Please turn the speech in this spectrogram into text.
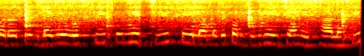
परत एकदा व्यवस्थित मिरची तेलामध्ये परतून घ्यायची आहे छान अशी.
